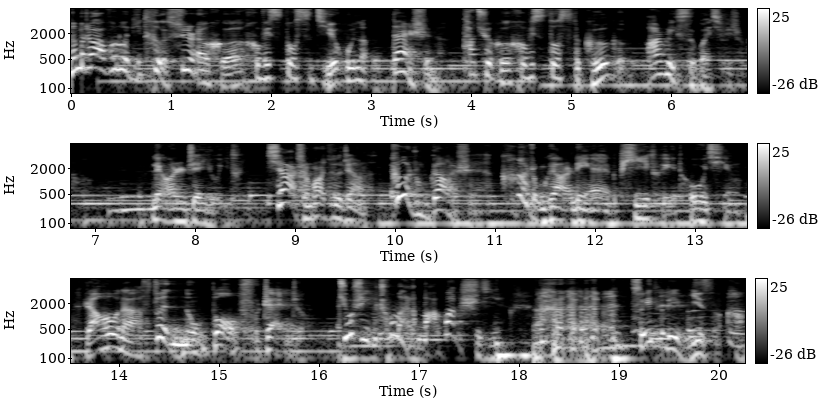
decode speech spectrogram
那么这阿佛洛狄特虽然和赫菲斯托斯结婚了，但是呢，他却和赫菲斯托斯的哥哥阿瑞斯关系非常好，两个人之间有一腿。希腊神话就是这样的，各种各样的神，各种各样的恋爱、劈腿、偷情，然后呢，愤怒、报复、战争，就是一个充满了八卦的世界，所以特别有意思啊。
